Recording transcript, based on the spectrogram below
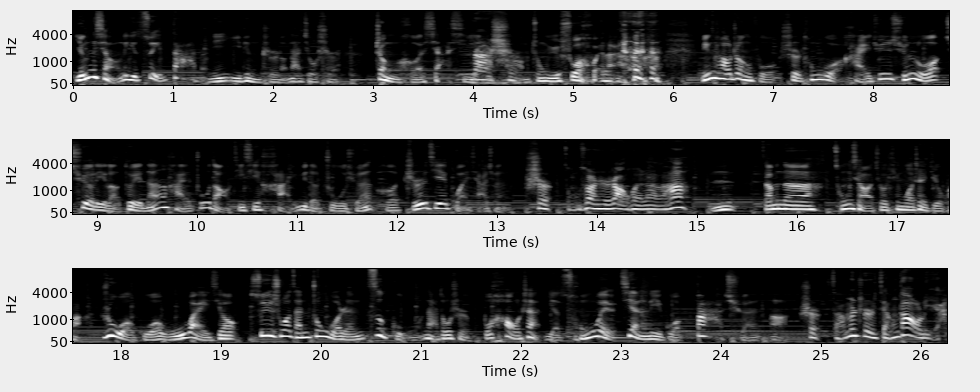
影响力最大的，您一定知道，那就是郑和下西洋。那是我们终于说回来了。明朝政府是通过海军巡逻，确立了对南海诸岛及其海域的主权和直接管辖权。是，总算是绕回来了哈。嗯，咱们呢从小就听过这句话：“弱国无外交。”虽说咱中国人自古那都是不好战，也从未建立过霸权啊。是，咱们是讲道理啊。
